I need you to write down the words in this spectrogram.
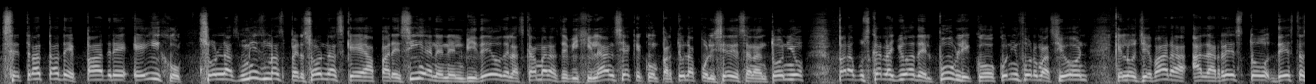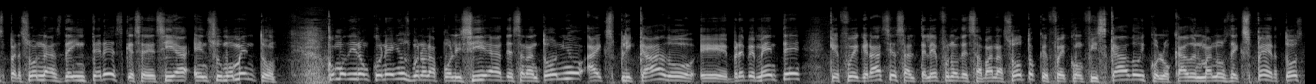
Se trata de padre e hijo. Son las mismas personas que aparecían en el video de las cámaras de vigilancia que compartió la policía de San Antonio para buscar la ayuda del público con información que los llevara al arresto de estas personas de interés que se decía en su momento. ¿Cómo dieron con ellos? Bueno, la policía de San Antonio ha explicado eh, brevemente que fue gracias al teléfono de Sabana Soto que fue confiscado y colocado en manos de expertos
